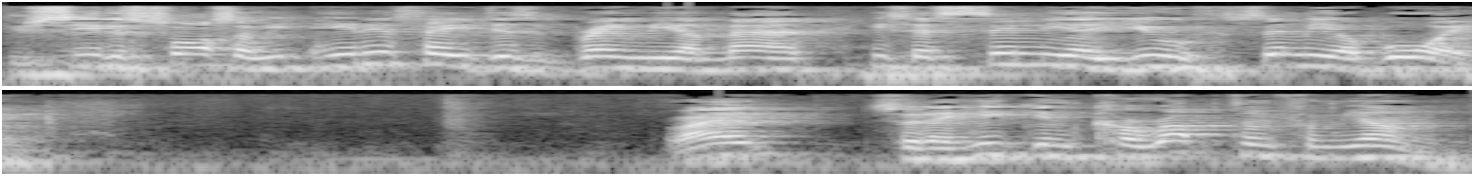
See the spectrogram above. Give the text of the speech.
You see the sorcerer, he, he didn't say just bring me a man. He said send me a youth, send me a boy. Right? So that he can corrupt him from young.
